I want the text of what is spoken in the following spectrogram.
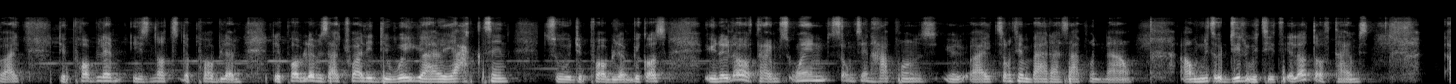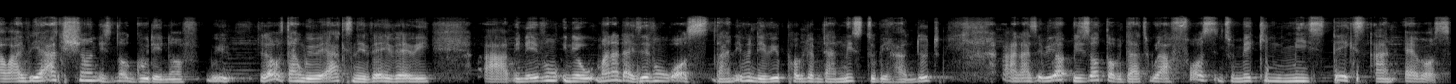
right? The problem is not the problem. The problem is actually the way you are reacting to the problem. Because you know, a lot of times when something happens, you, right, something bad has happened now, and we need to deal with it. A lot of times our reaction is not good enough. We a lot of time we react in a very, very um, in even in a manner that is even worse than even the real problem that needs to be handled. And as a result of that, we are forced into making mistakes and errors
